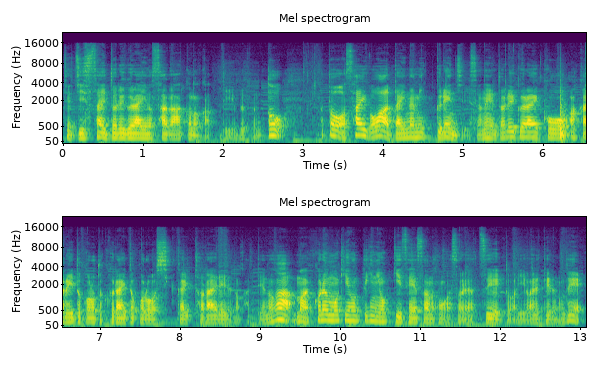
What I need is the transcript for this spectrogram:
じゃあ実際どれぐらいの差が開くのかっていう部分とあと最後はダイナミックレンジですよね。どれぐらいこう明るいところと暗いところをしっかり捉えれるのかっていうのがまあこれも基本的に大きいセンサーの方がそれは強いとは言われてるので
